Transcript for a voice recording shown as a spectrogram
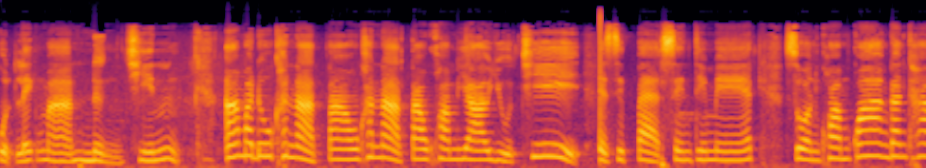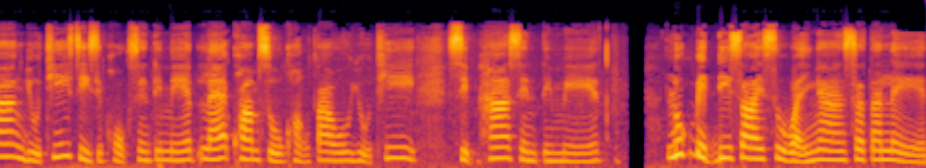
กุฎเล็กมา 1 ชิ้นอามาดูขนาดเตาขนาดเตาความยาวอยู่ที่ 78เซนติเมตรส่วนความกว้างด้านข้างอยู่ที่ 46เซนติเมตรและความสูงของเตาอยู่ที่ 15เซนติเมตรลูกบิดดีไซน์สวยงานสแตนเลส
